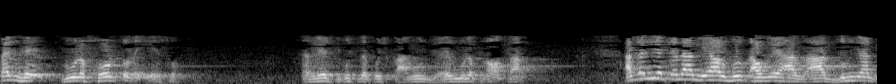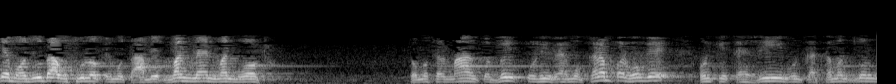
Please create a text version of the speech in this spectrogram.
پین ہے۔ رول آف سورٹ تو نہیں ہے اس وقت۔ انگریز کی کچھ نہ کچھ قانون جو ہے رول آف لا تھا۔ اگر یہ چلا گیا اور ملک ہو گیا آزاد، دنیا کے موجودہ اصولوں کے مطابق ون مین ون ووٹ تو مسلمان تو بالکل ہی رحم و کرم پر ہوں گے۔ ان کی تہذیب، ان کا تمدن،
